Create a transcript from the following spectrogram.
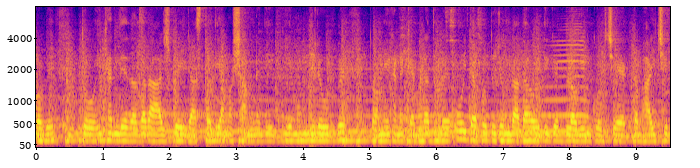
হবে। তো এইখান দিয়ে দাদারা আসবে, এই রাস্তা দিয়ে আমার সামনে দিয়ে গিয়ে মন্দিরে উঠবে। তো আমি এখানে ক্যামেরা ধরে, ওই দেখো দুজন দাদা ওইদিকে ব্লগিং করছে। একটা ভাই ছিল,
